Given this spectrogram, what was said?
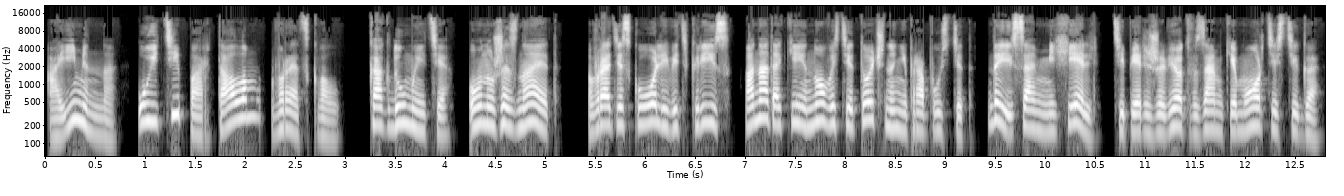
а именно уйти порталом в Редсквал. Как думаете, он уже знает? Врать из Куоли ведь Крис, она такие новости точно не пропустит. Да и сам Михель теперь живет в замке Мортистига,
